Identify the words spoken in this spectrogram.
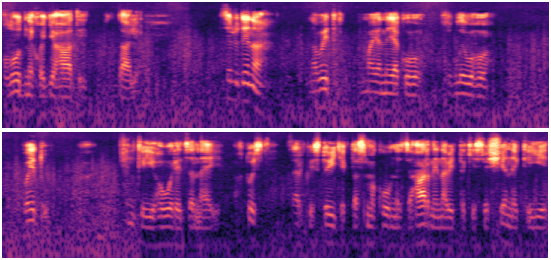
голодних одягати і так далі. Ця людина на вид не має ніякого особливого виду, вчинки її говорять за неї. А хтось церкві стоїть як та смаковниця, гарний, навіть такі священники є.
